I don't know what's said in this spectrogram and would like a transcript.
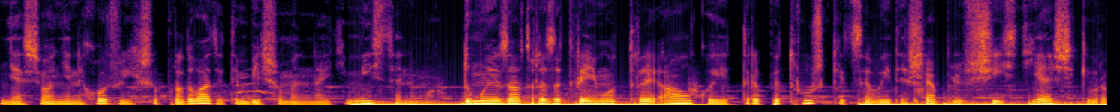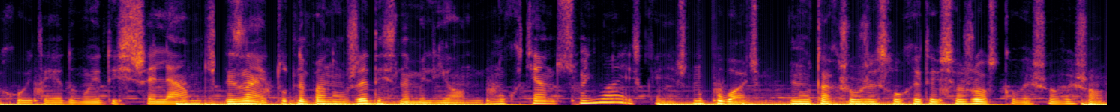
Я сьогодні не хочу їх ще продавати, тим більше в мене навіть місця нема. Думаю, завтра закриємо три алко і три петрушки. Це вийде ще плюс 6 ящиків, рахуйте. Я думаю, десь ще лямч. Не знаю, тут напевно вже десь на мільйон. Ну хоча ну, сумніваюсь, звісно, ну побачимо. Ну так що вже слухайте все жорстко, ви що, ви що.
